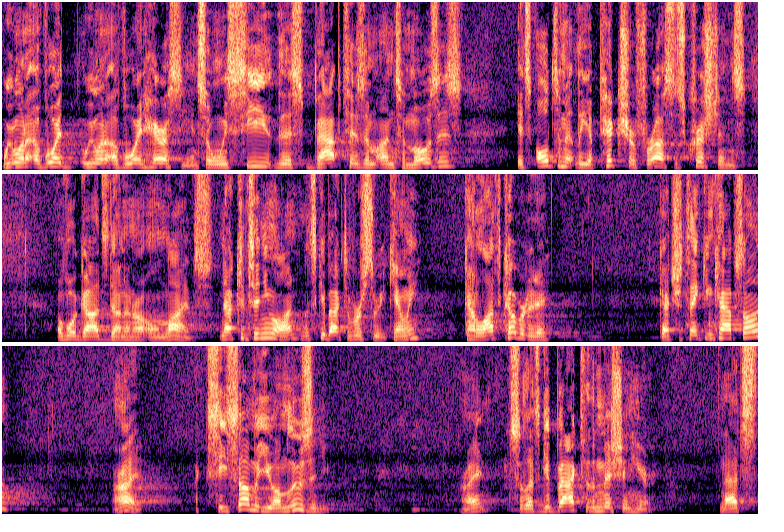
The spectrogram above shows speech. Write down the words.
we want to avoid we want to avoid heresy, and so when we see this baptism unto Moses, it's ultimately a picture for us as Christians of what God's done in our own lives. Now, continue on. Let's get back to verse 3, can we? Got a lot to cover today. Got your thinking caps on? All right. I see some of you, I'm losing you. All right? So let's get back to the mission here. And that's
